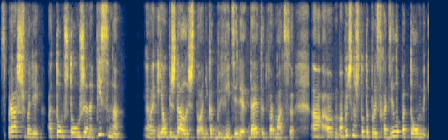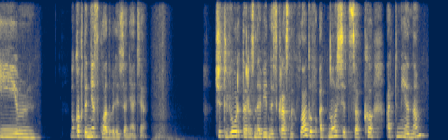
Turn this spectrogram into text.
спрашивали о том, что уже написано, э, я убеждалась, что они как бы видели да, эту информацию. А, а, обычно что-то происходило потом, и ну, как-то не складывались занятия. Четвертая разновидность красных флагов относится к отменам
